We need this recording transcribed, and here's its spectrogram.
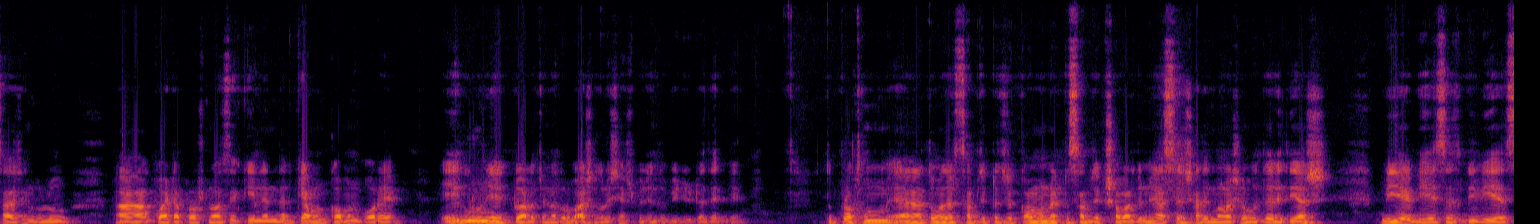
সাজেশনগুলো কয়টা প্রশ্ন আছে, কি নেন দেন কেমন কমন পড়ে, এইগুলো নিয়ে একটু আলোচনা করব। আশা করি শেষ পর্যন্ত ভিডিওটা দেখবে। তো প্রথম তোমাদের সাবজেক্ট হচ্ছে কমন একটা সাবজেক্ট সবার জন্যই আছে, স্বাধীন বাংলাদেশের মধ্যের ইতিহাস। বিএ বিএসএস বিবিএস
